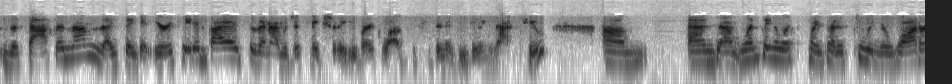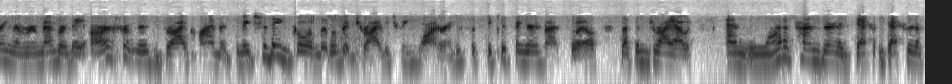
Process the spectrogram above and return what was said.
the sap in them, like they get irritated by it. So then I would just make sure that you wear gloves if you're going to be doing that too. Um, and um, one thing I like to point out is too, when you're watering them, remember they are from this dry climate, so make sure they go a little bit dry between watering. So stick your finger in that soil, let them dry out. And a lot of times they're in a dec- decorative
